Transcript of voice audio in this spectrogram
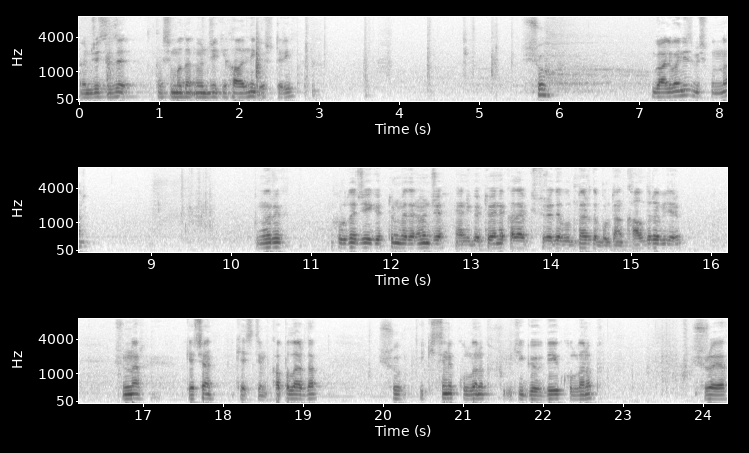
Önce size taşımadan önceki halini göstereyim. Şu galvanizmiş bunlar. Bunları hurdacıya götürmeden önce yani götürene kadar bir sürede bunları da buradan kaldırabilirim. Şunlar geçen kestiğim kapılardan şu ikisini kullanıp şu iki gövdeyi kullanıp şuraya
